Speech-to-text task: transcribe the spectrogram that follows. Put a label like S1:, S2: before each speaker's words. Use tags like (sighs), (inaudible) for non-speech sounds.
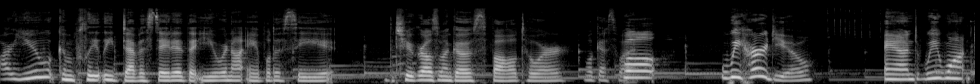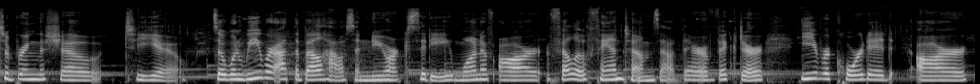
S1: Are you completely devastated that you were not able to see the Two Girls One Ghost fall tour? Well, guess what?
S2: Well, we heard you, and we want to bring the show to you. So, when we were at the Bell House in New York City, one of our fellow phantoms out there, Victor, he recorded our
